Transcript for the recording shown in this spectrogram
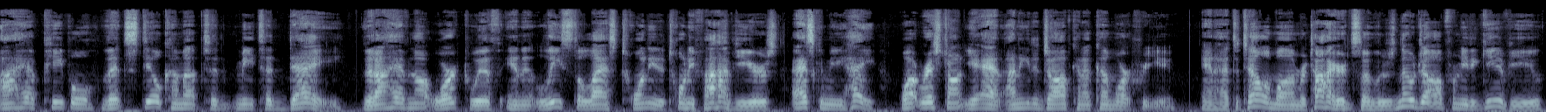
I have people that still come up to me today that I have not worked with in at least the last 20 to 25 years asking me, Hey, what restaurant you at? I need a job. Can I come work for you? And I had to tell them, well, I'm retired, so there's no job for me to give you.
